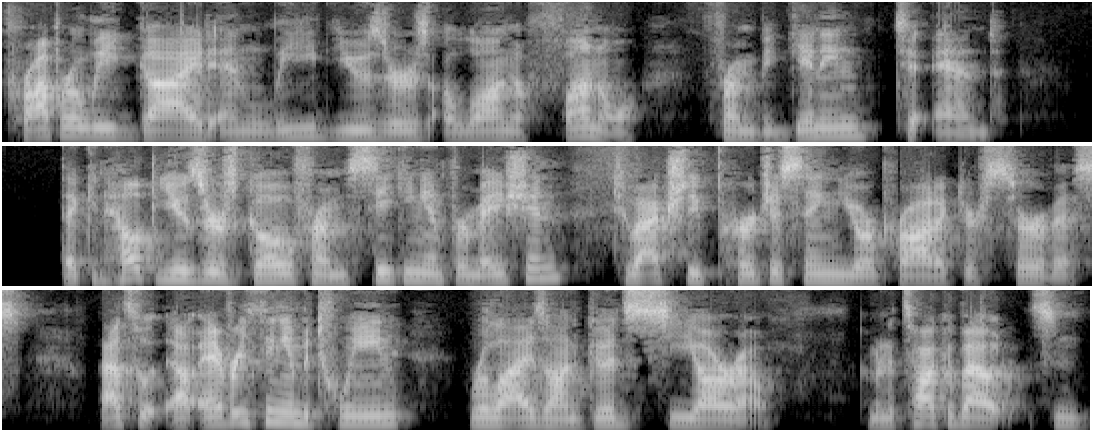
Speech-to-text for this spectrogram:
properly guide and lead users along a funnel from beginning to end that can help users go from seeking information to actually purchasing your product or service. That's what uh, everything in between relies on good CRO. I'm going to talk about some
